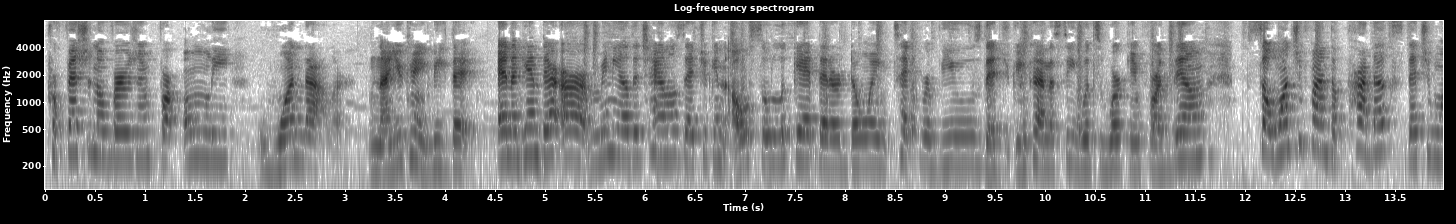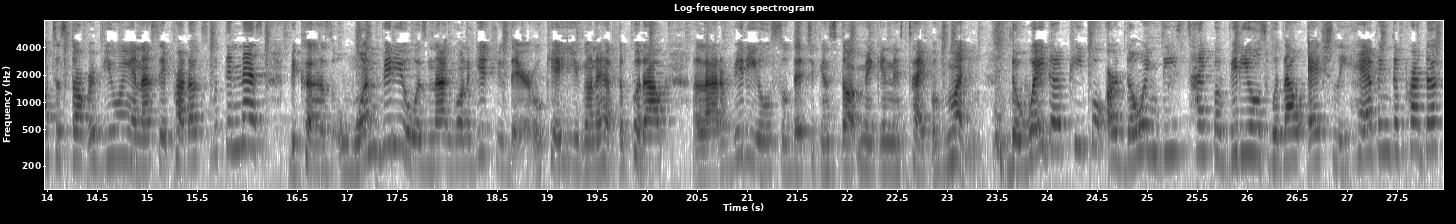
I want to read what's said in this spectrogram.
professional version for only $1. Now you can't beat that. And again, there are many other channels that you can also look at that are doing tech reviews that you can kind of see what's working for them. So once you find the products that you want to start reviewing, and I say products within Nest because one video is not going to get you there, okay? You're going to have to put out a lot of videos so that you can start making this type of money. The way that people are doing these type of videos without actually having the product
